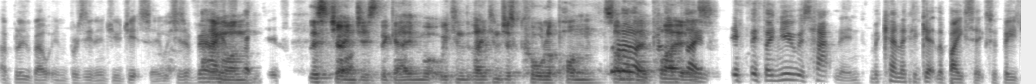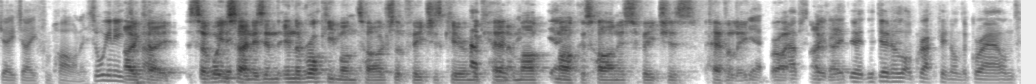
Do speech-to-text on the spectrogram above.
a blue belt in Brazilian Jiu Jitsu, which is a very Hang on. This changes the game. What we can they can just call upon some No, of their no, I'm saying, players. if, if they knew it was happening, McKenna could get the basics of BJJ from Harness. All you need to know. Okay, so what you're saying is in, in the Rocky montage that features Kieran McKenna, Mar- yeah. Marcus Harness features heavily. Yeah, right. Absolutely. Okay. They're, doing, they're doing a lot of grappling on the ground.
